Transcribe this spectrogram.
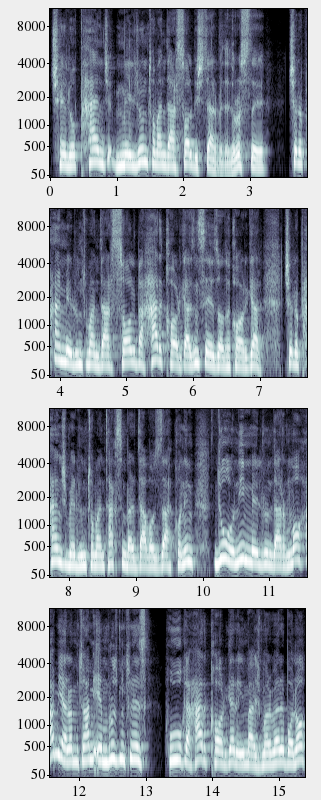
45 میلیون تومن در سال بیشتر بده درسته؟ 45 میلیون تومن در سال به هر کارگر از این 3000 تا کارگر 45 میلیون تومن تقسیم بر 12 کنیم 2.5 میلیون در ماه. همین الان می‌تونه همین امروز می‌تونست حقوق هر کارگر این مجموعه بره بالا.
